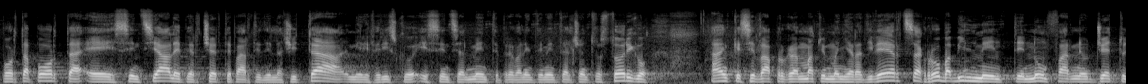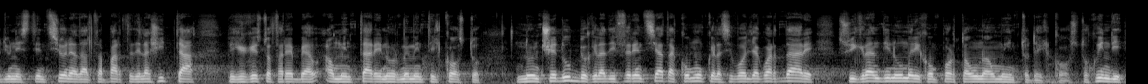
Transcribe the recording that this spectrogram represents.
Porta a porta è essenziale per certe parti della città, mi riferisco essenzialmente prevalentemente al centro storico, anche se va programmato in maniera diversa, probabilmente non farne oggetto di un'estensione ad altra parte della città perché questo farebbe aumentare enormemente il costo. Non c'è dubbio che la differenziata comunque la si voglia guardare sui grandi numeri comporta un aumento del costo, quindi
